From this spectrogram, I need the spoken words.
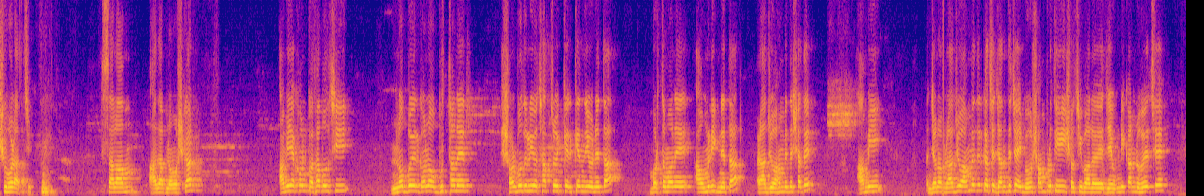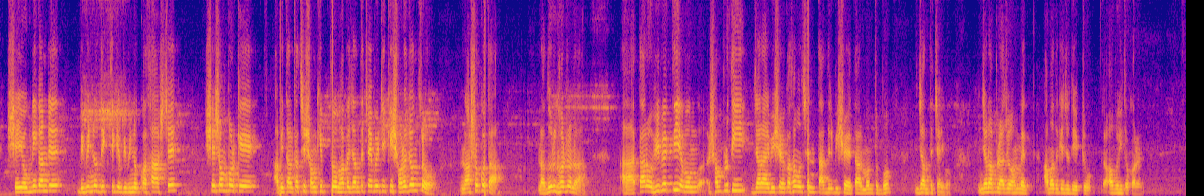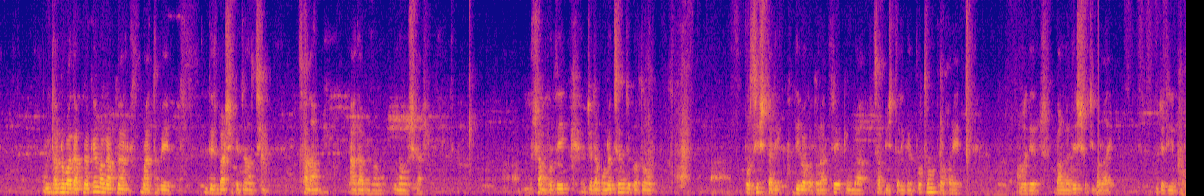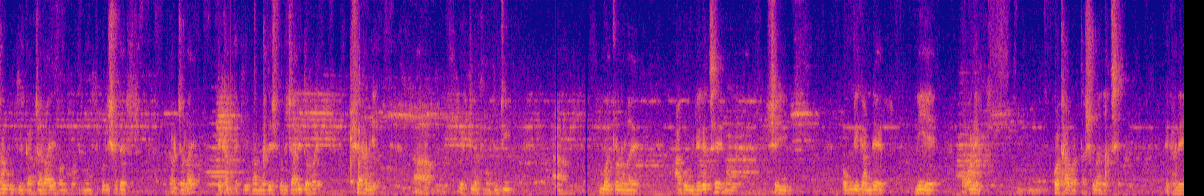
শুভরাত্রি। সালাম, আদাব, নমস্কার। আমি এখন কথা বলছি নব্বইয়ের গণ অভ্যুত্থানের সর্বদলীয় ছাত্র ঐক্যের কেন্দ্রীয় নেতা, বর্তমানে আওয়ামী লীগ নেতা রাজু আহমেদের সাথে। আমি জনাব রাজু আহমেদের কাছে জানতে চাইব, সম্প্রতি সচিবালয়ে যে অগ্নিকাণ্ড হয়েছে, সেই অগ্নিকাণ্ডে বিভিন্ন দিক থেকে বিভিন্ন কথা আসছে। সে সম্পর্কে আমি তার কাছে সংক্ষিপ্তভাবে জানতে চাইব এটি কি ষড়যন্ত্র, নাশকতা না দুর্ঘটনা? তার অভিব্যক্তি এবং সম্প্রতি যারা এ বিষয়ে কথা বলছেন তাদের বিষয়ে তার মন্তব্য জানতে চাইব। জনাব রাজু আহমেদ, আমাদেরকে যদি একটু অবহিত করেন। ধন্যবাদ আপনাকে এবং আপনার মাধ্যমে দেশবাসীকে জানাচ্ছি সালাম, আদাব এবং নমস্কার। সাম্প্রতিক যেটা বলেছেন যে গত পঁচিশ তারিখ দিবাগত রাত্রে কিংবা ছাব্বিশ তারিখের প্রথম প্রহরে আমাদের বাংলাদেশ সচিবালয়, যেটি প্রধানমন্ত্রীর কার্যালয় এবং মন্ত্রিমন্ত্রী পরিষদের কার্যালয়, এখান থেকে বাংলাদেশ পরিচালিত হয়। সেখানে একটি অথবা দুটি মন্ত্রণালয়ে আগুন লেগেছে এবং সেই অগ্নিকাণ্ডের নিয়ে অনেক কথাবার্তা শোনা যাচ্ছে। এখানে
